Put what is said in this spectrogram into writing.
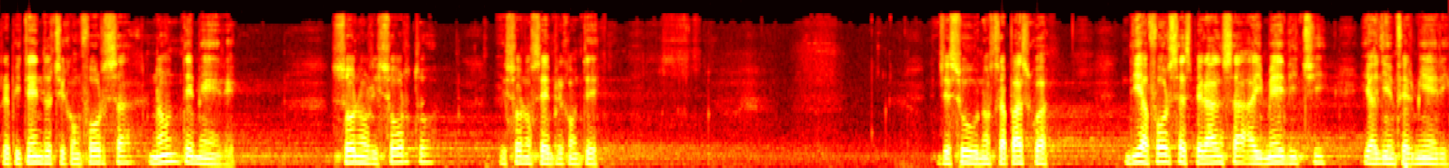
ripetendoci con forza, non temere, sono risorto e sono sempre con te. Gesù, nostra Pasqua, dia forza e speranza ai medici e agli infermieri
